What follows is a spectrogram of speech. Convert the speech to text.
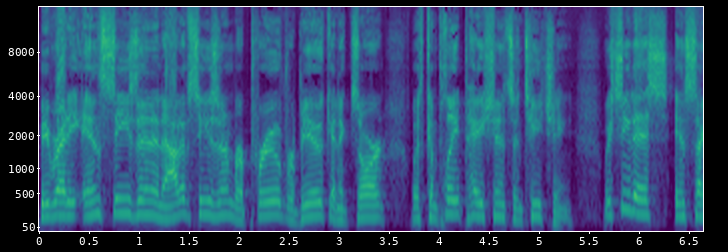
Be ready in season and out of season, reprove, rebuke, and exhort with complete patience and teaching. We see this in 2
